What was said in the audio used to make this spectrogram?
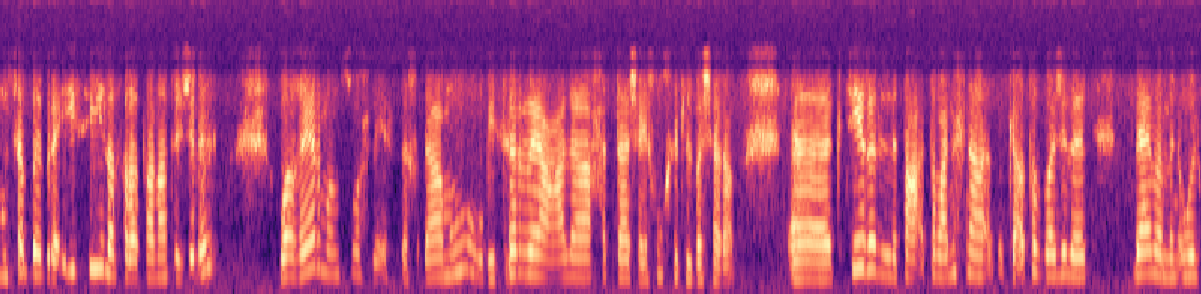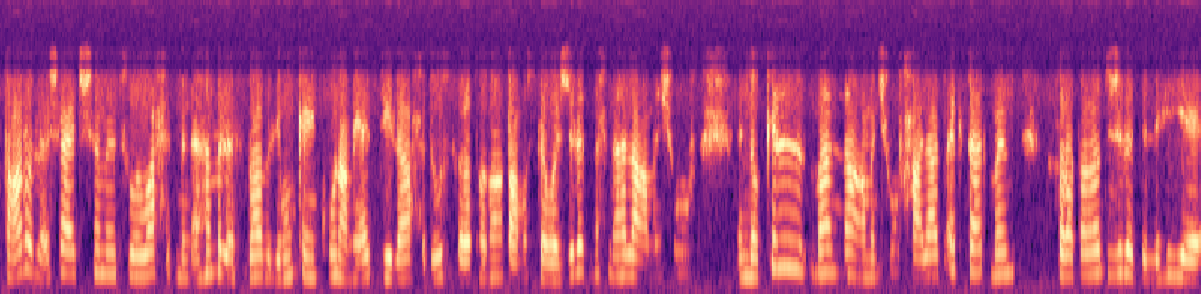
مسبب رئيسي لسرطانات الجلد وغير منصوح باستخدامه وبيسرع على حتى شيخوخة البشرة. آه كثير طبعا نحن كأطباء جلد دائما بنقول تعرض لأشعة الشمس هو واحد من أهم الأسباب اللي ممكن يكون عم يؤدي لحدوث سرطانات على مستوى الجلد، نحن هلأ عم نشوف إنه كل ما عم نشوف حالات أكثر من سرطانات الجلد اللي هي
